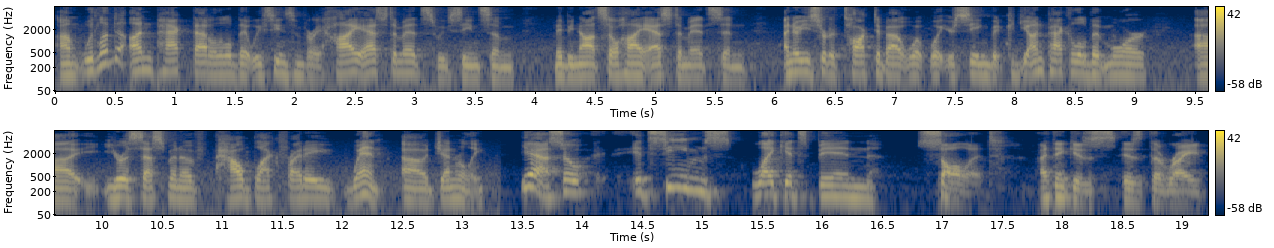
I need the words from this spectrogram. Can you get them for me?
Um, would love to unpack that a little bit. We've seen some very high estimates. We've seen some maybe not so high estimates. And I know you sort of talked about what, what you're seeing, but could you unpack a little bit more uh, your assessment of how Black Friday went uh, generally? Yeah, so it seems like it's been solid. I think is is the right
